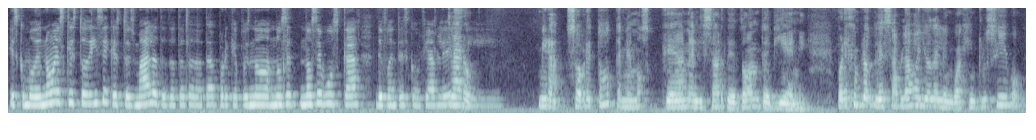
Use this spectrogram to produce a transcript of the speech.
y es como de no, es que esto dice que esto es malo, ta, ta, ta, ta, ta, porque pues no, no, se, no se busca de fuentes confiables. Claro. Mira, sobre todo tenemos que analizar de dónde viene. Por ejemplo, les hablaba yo del lenguaje inclusivo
